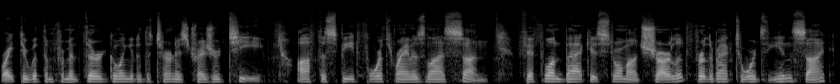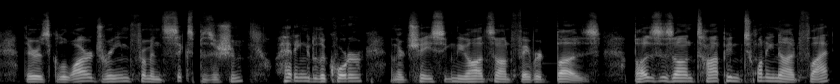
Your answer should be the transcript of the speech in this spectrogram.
Right there with them from in third, going into the turn is Treasure T. Off the speed, fourth Rama's Last Son. Fifth one back is Stormont Charlotte. Further back towards the inside, there is Gloire Dream from in sixth position, heading into the quarter, and they're chasing the odds-on favorite Buzz. Buzz is on top in 29 flat.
